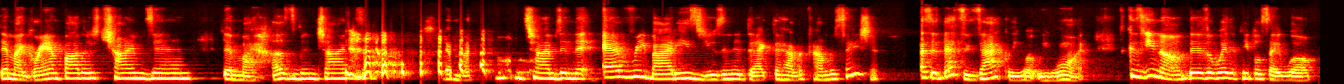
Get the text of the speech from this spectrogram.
then my grandfather chimes in. Then my husband chimes in. then my chimes in. That everybody's using the deck to have a conversation. I said, that's exactly what we want. Because, you know, there's a way that people say, well,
